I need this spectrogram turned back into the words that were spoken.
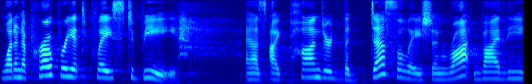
What an appropriate place to be as I pondered the desolation wrought by the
